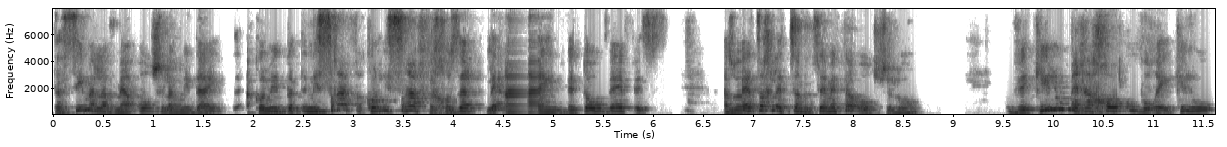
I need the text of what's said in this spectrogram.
תשים עליו מהאור שלה מדי, הכל מתבטא, נשרף, הכל נשרף וחוזר לעין, ותוהו ואפס. אז הוא היה צריך לצמצם את האור שלו, וכאילו מרחוק הוא בורא, כאילו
